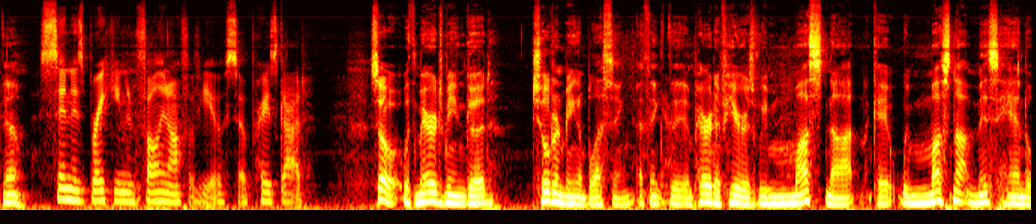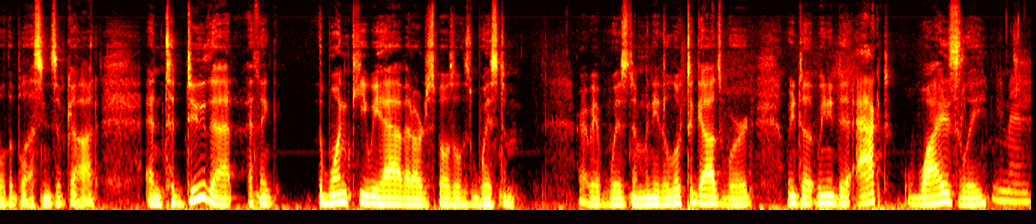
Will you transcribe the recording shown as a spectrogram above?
Yeah Sin is breaking and falling off of you. So praise God. So, with marriage being good, children being a blessing, I think Yeah. the imperative here is we must not, okay, we must not mishandle the blessings of God. And to do that, I think the one key we have at our disposal is wisdom. Right? We have wisdom. We need to look to God's word. We need to we need to act wisely Amen.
